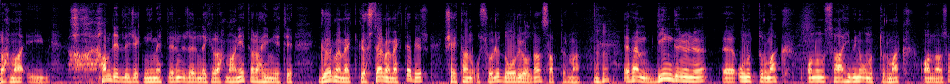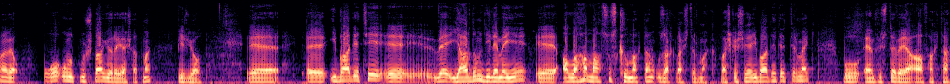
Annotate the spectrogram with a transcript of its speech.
Rahma, e, hamd edilecek nimetlerin üzerindeki rahmaniyet ve rahimiyeti görmemek, göstermemek de bir şeytan usulü doğru yoldan saptırma. Efendim din gününü e, unutturmak, onun sahibini unutturmak ondan sonra ve o unutmuşluğa göre yaşatmak bir yol. E, e, ibadeti e, ve yardım dilemeyi e, Allah'a mahsus kılmaktan uzaklaştırmak. Başka şeye ibadet ettirmek bu enfüste veya afakta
